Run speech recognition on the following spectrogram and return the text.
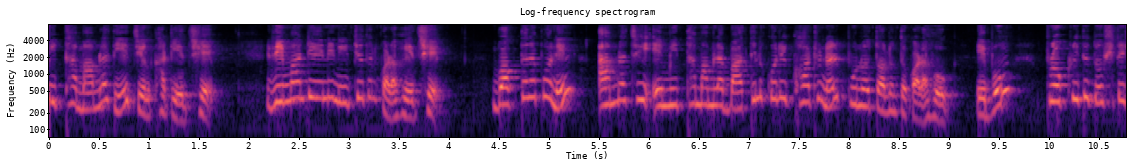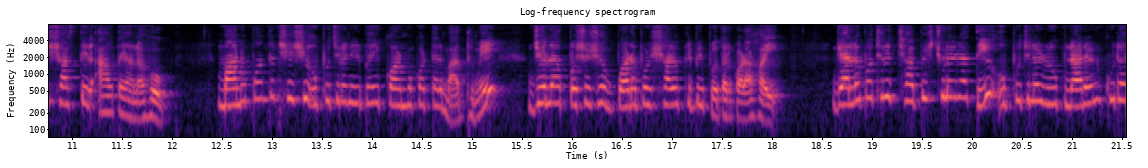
মিথ্যা মামলা দিয়ে জেল খাটিয়েছে। রিমান্ডে এনে নির্যাতন করা হয়েছে। বক্তারা বলেন, আমরা চাই এই মিথ্যা মামলা বাতিল করে ঘটনার পুনঃতদন্ত করা হোক এবং প্রকৃত দোষীদের শাস্তির আওতায় আনা হোক। মানববন্ধন শেষে উপজেলা নির্বাহী কর্মকর্তার মাধ্যমে জেলা প্রশাসক বরাবর স্মারকলিপি প্রদান করা হয়। গেল বছরের ছাব্বিশ জুলাই রাতে উপজেলার রূপনারায়ণকুড়া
